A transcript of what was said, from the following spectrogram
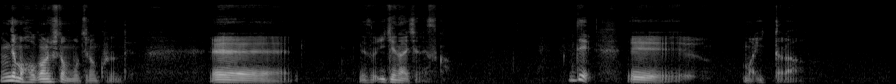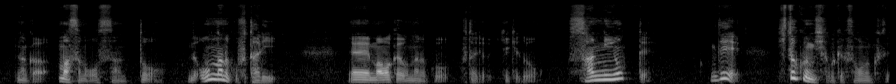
でも他の人ももちろん来るんで、えー、でそれいけないじゃないですか。で、えー、まあ行ったら、なんかまあそのおっさんとで女の子2人、えーまあ、若い女の子2人やけど3人おって。で1組しかお客さんおらなくて。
